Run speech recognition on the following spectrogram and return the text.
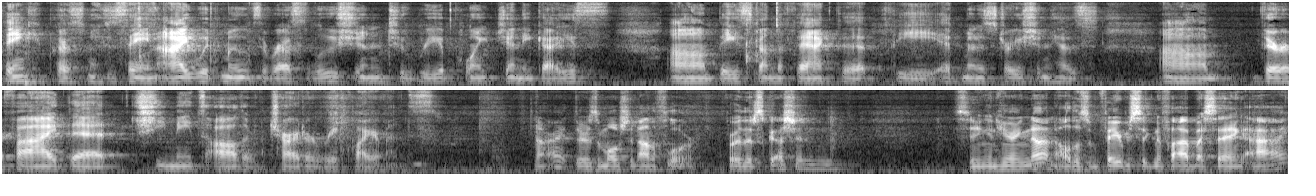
Thank you, President Hussain. I would move the resolution to reappoint Jenny Geis uh, based on the fact that the administration has um, verified that she meets all the charter requirements. All right, there's a motion on the floor. Further discussion? Seeing and hearing none. All those in favor signify by saying aye.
